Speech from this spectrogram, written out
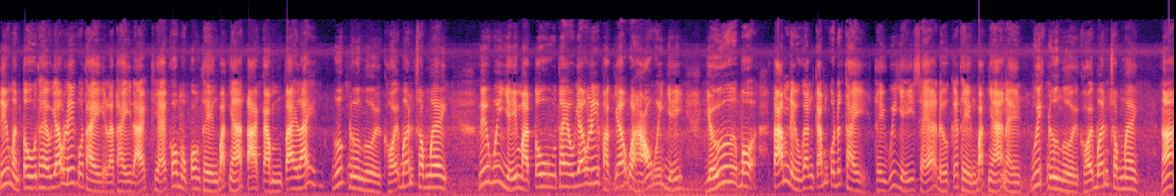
nếu mình tu theo giáo lý của thầy là thầy đã sẽ có một con thiền bát nhã ta cầm tay lái rước đưa người khỏi bến sông mê. Nếu quý vị mà tu theo giáo lý Phật giáo hòa hảo quý vị giữ tám điều ngăn cấm của đức thầy thì quý vị sẽ được cái thiền bát nhã này quyết đưa người khỏi bến sông mê. Đó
